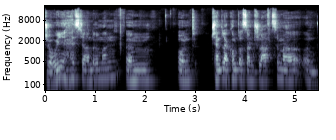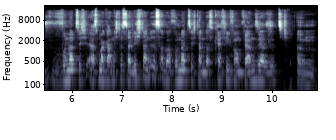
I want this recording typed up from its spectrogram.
Joey heißt der andere Mann. Ähm, und Chandler kommt aus seinem Schlafzimmer und wundert sich erstmal gar nicht, dass da Licht an ist, aber wundert sich dann, dass Kathy vorm Fernseher sitzt. Ähm,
